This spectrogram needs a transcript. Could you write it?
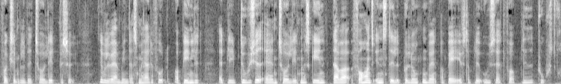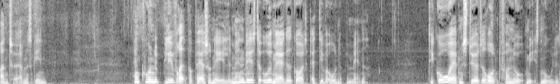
for eksempel ved toiletbesøg. Det ville være mindre smertefuldt og pinligt at blive duset af en toiletmaskine, der var forhåndsindstillet på lunkenvand og bagefter blev udsat for blide pust fra en tørremaskine. Han kunne blive vred på personalet, men han vidste udmærket godt, at de var underbemandet. De gode af dem styrtede rundt for at nå mest muligt.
